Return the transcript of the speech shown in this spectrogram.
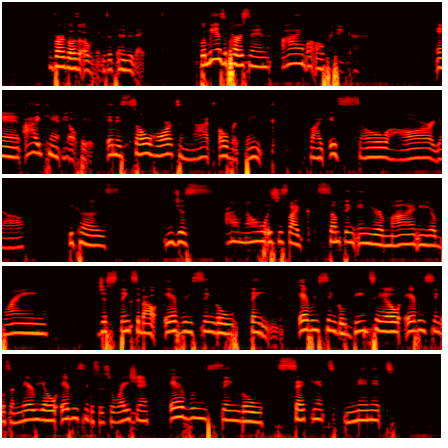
Virgos are overthinkers at the end of the day. But me as a person, I'm an overthinker. And I can't help it. And it's so hard to not overthink. Like it's so hard, y'all, because you just I don't know, it's just like something in your mind in your brain just thinks about every single thing, every single detail, every single scenario, every single situation, every single second, minute,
